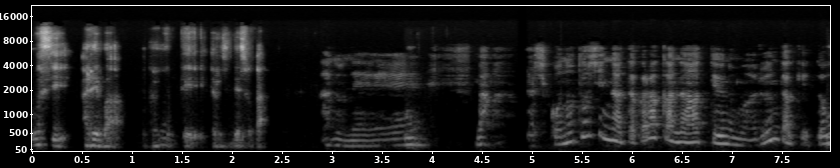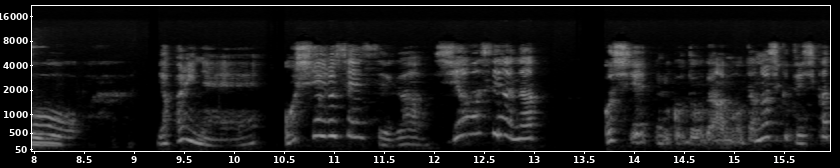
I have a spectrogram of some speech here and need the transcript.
もしあれば伺ってよろしいでしょうか。あのね、うん、まあ私この年になったからかなっていうのもあるんだけど、うん、やっぱりね、教える先生が幸せやな、教えることがもう楽しくて仕方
